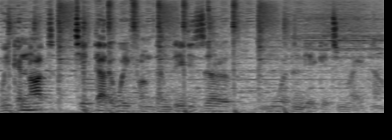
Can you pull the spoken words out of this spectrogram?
We cannot take that away from them. They deserve more than they're getting right now.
